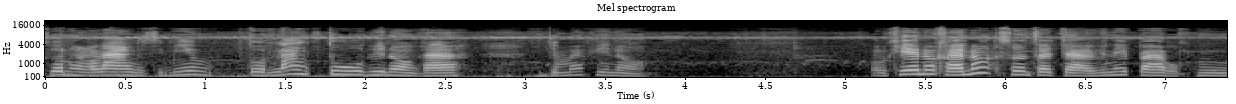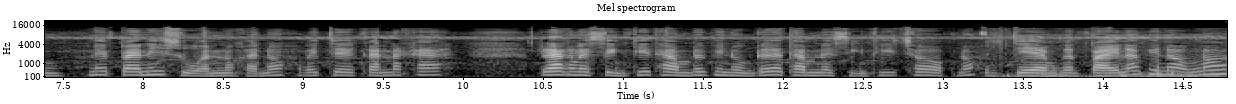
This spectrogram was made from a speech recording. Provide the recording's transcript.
ส่วนข้างล่างก็สิมีต้นนั่งตูพี่น้องค่ะจะไหมพี่น้องโอเคเนาะค่ะเนาะส่วนจ่าจ่าอยู่ในป่าบอกฮูในป่าในสวนเนาะค่ะเนาะไว้เจอกันนะคะรักในสิ่งที่ทำด้วยพี่น้องเด้อทำในสิ่งที่ชอบเนาะแจมกันไปนะพี่น้องเนาะ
